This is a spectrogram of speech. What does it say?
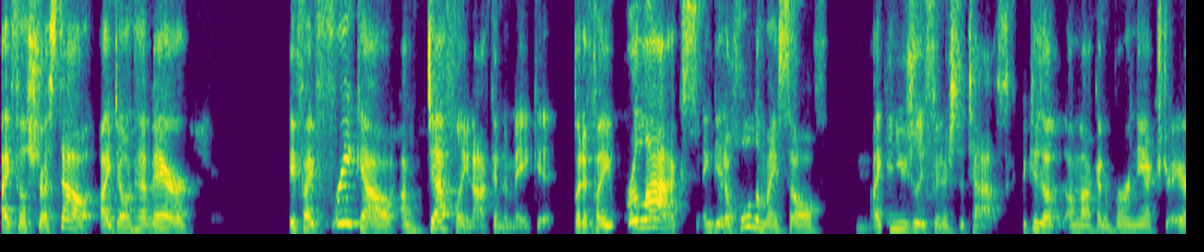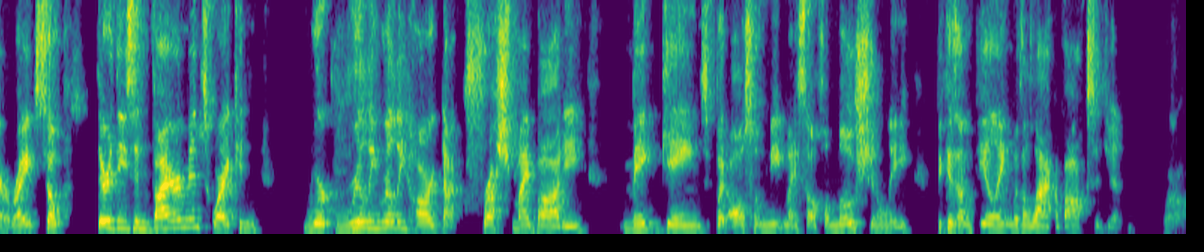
i feel stressed out i don't have air. If i freak out i'm definitely not going to make it but if I relax and get a hold of myself, mm. I can usually finish the task because I'm not going to burn the extra air, right? So there are these environments where I can work really, really hard, not crush my body, make gains, but also meet myself emotionally because I'm dealing with a lack of oxygen. Wow.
